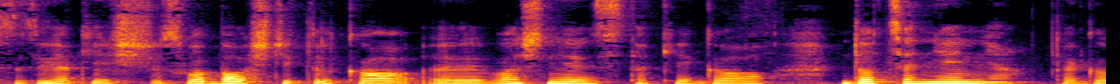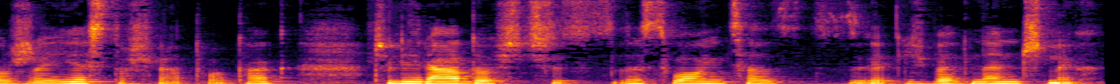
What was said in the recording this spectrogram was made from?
z jakiejś słabości, tylko y, właśnie z takiego docenienia tego, że jest to światło, tak? Czyli radość ze słońca, z jakichś wewnętrznych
